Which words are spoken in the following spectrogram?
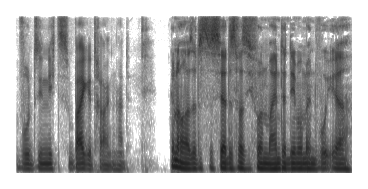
wo sie nichts zu beigetragen hat. Genau, also das ist ja das, was ich vorhin meinte, in dem Moment, wo ihr,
